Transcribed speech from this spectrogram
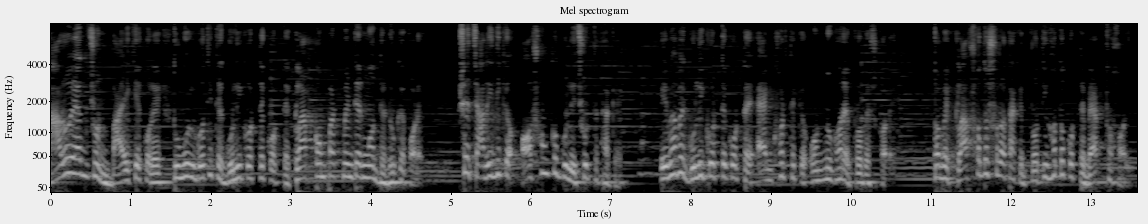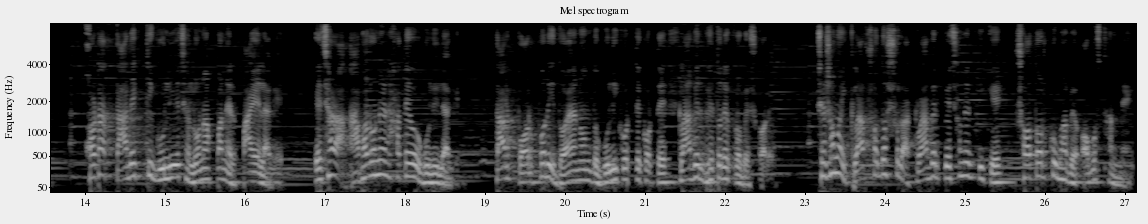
আরও একজন বাইকে করে তুমুল গতিতে গুলি করতে করতে ক্লাব কম্পার্টমেন্টের মধ্যে ঢুকে পড়ে। সে চারিদিকে অসংখ্য গুলি ছুটতে থাকে। এভাবে গুলি করতে করতে এক ঘর থেকে অন্য ঘরে প্রবেশ করে। তবে ক্লাব সদস্যরা তাকে প্রতিহত করতে ব্যর্থ হয়। হঠাৎ তার একটি গুলি এসে লোনাপ্পানের পায়ে লাগে। এছাড়া আভরণের হাতেও গুলি লাগে। তার পরপরই দয়ানন্দ গুলি করতে করতে ক্লাবের ভেতরে প্রবেশ করে। সে সময় ক্লাব সদস্যরা ক্লাবের পেছনের দিকে সতর্কভাবে অবস্থান নেয়।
